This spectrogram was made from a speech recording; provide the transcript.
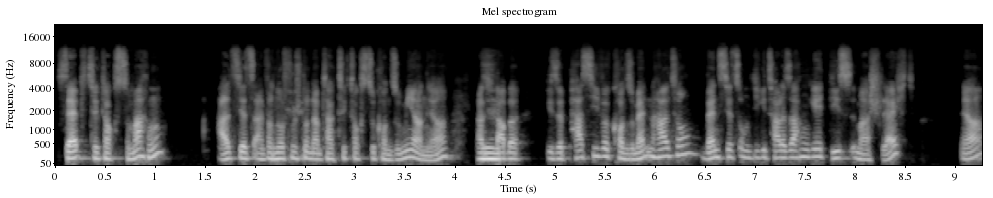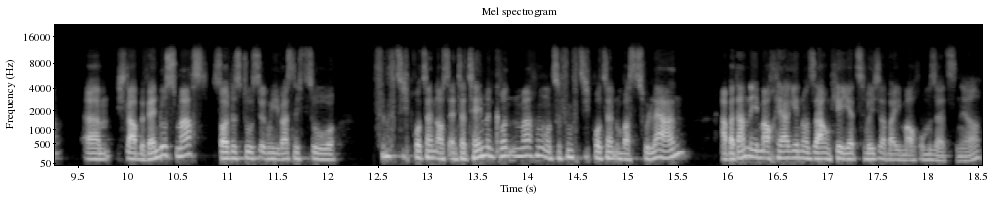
selbst TikToks zu machen, als jetzt einfach nur fünf Stunden am Tag TikToks zu konsumieren, ja. Also mhm. ich glaube, diese passive Konsumentenhaltung, wenn es jetzt um digitale Sachen geht, die ist immer schlecht, ja. Ähm, ich glaube, wenn du es machst, solltest du es irgendwie, weiß nicht, zu 50 Prozent aus Entertainment-Gründen machen und zu 50 Prozent, um was zu lernen aber dann eben auch hergehen und sagen, okay, jetzt will ich es aber eben auch umsetzen, ja.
